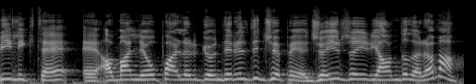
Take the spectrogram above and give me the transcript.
birlikte e, Alman leoparları gönderildi cepheye. Cayır cayır yandılar ama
